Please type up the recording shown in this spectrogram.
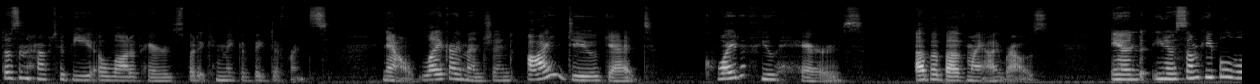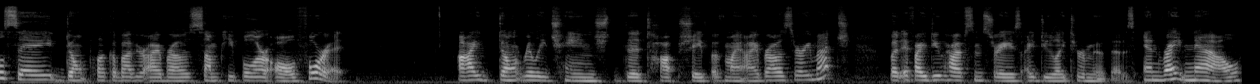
Doesn't have to be a lot of hairs, but it can make a big difference. Now, like I mentioned, I do get quite a few hairs up above my eyebrows. And, you know, some people will say don't pluck above your eyebrows. Some people are all for it. I don't really change the top shape of my eyebrows very much, but if I do have some strays, I do like to remove those. And right now,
